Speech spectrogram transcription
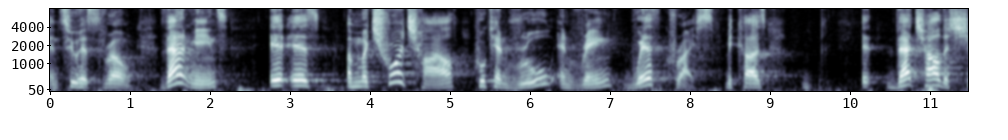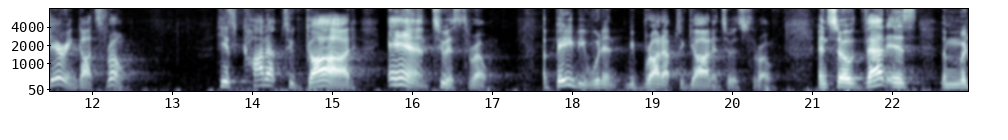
and to his throne. That means it is a mature child who can rule and reign with Christ because it, that child is sharing God's throne. He is caught up to God and to his throne. A baby wouldn't be brought up to God and to his throne. And so that is the,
